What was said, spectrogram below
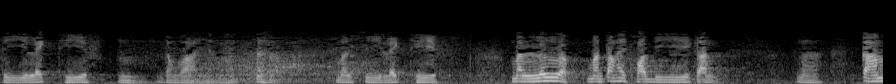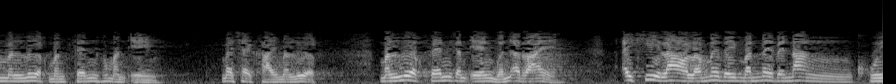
ซีเล็กทีฟต้องว่าอย่างนี้มันซีเล็กทีฟมันเลือกมันต้องให้พอดีกันนะกรรมมันเลือกมันเฟ้นของมันเอง ไม่ใช่ใครมาเลือก มันเลือกเฟ้นกันเองเหมือนอะไร ไอ้ขี้เล่าเราไม่ไปมันไม่ไปนั่งคุย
